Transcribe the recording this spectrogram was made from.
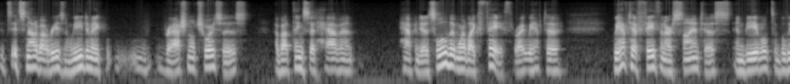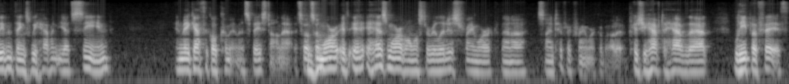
It's, it's not about reason. We need to make rational choices about things that haven't happened yet. It's a little bit more like faith, right? We have to we have to have faith in our scientists and be able to believe in things we haven't yet seen and make ethical commitments based on that. So it's a mm-hmm. more it, it it has more of almost a religious framework than a scientific framework about it because you have to have that leap of faith.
